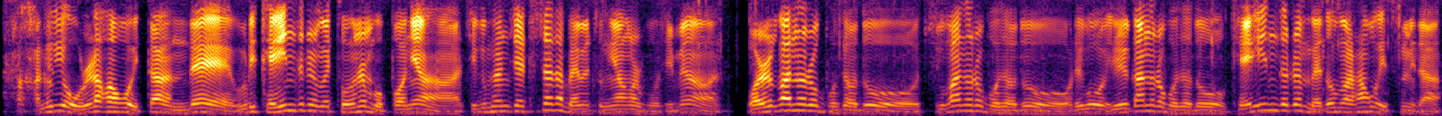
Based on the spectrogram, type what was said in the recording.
다 가격이 올라가고 있다는데 우리 개인들은 왜 돈을 못 버냐? 지금 현재 투자자 매매 동향을 보시면 월간으로 보셔도 주간으로 보셔도 그리고 일간으로 보셔도 개인들은 매도만 하고 있습니다.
